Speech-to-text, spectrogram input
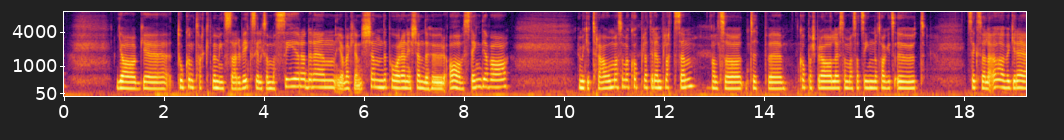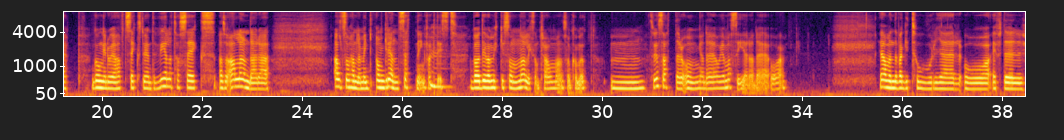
Jag eh, tog kontakt med min cervix, jag liksom masserade den, jag verkligen kände på den, jag kände hur avstängd jag var. Hur mycket trauma som var kopplat till den platsen. Alltså typ eh, kopparspiraler som har satts in och tagits ut. Sexuella övergrepp, gånger då jag haft sex då jag inte velat ha sex. Alltså alla de där äh, allt som handlar med, om gränssättning faktiskt. Var, det var mycket sådana liksom, trauman som kom upp. Mm, så jag satt där och ångade och jag masserade och jag använde vagitorier och efter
